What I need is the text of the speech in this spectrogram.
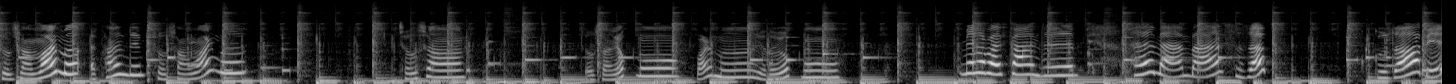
Çalışan var mı? Efendim çalışan var mı? Çalışan. Çalışan yok mu? Var mı ya da yok mu? Merhaba efendim. Hemen ben size bir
